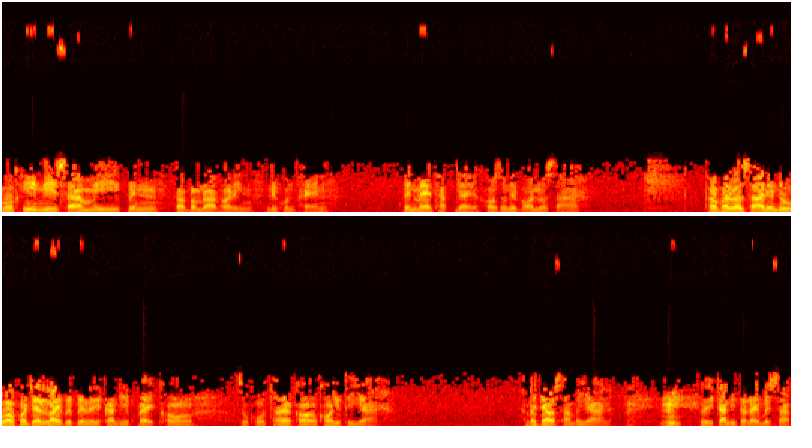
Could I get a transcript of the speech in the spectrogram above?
บัวคลี่มีสามีเป็นพระบำราภารินหรือคนแผน เป็นแม่ทัพใหญ่ของสมเด็จพระพันวษาพระพันวษานี่ดูว่าเขาจะไล่ไปเป็นราชการที่แปดของสุโขทัยของของยุธยา พระเจ้าสามพยานราชการที่เท่าไรไม่ทราบ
